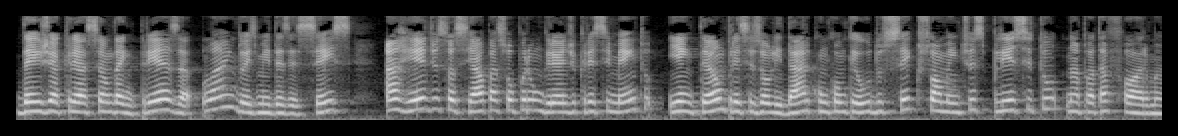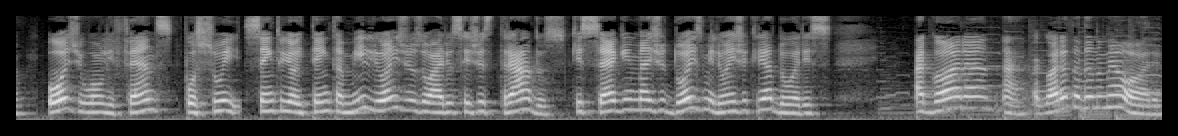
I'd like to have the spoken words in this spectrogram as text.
Desde a criação da empresa, lá em 2016, a rede social passou por um grande crescimento e então precisou lidar com conteúdo sexualmente explícito na plataforma. Hoje, o OnlyFans possui 180 milhões de usuários registrados que seguem mais de 2 milhões de criadores. Agora. Ah, agora tá dando minha hora.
